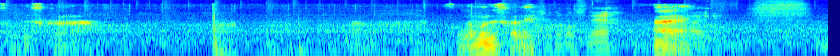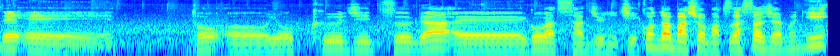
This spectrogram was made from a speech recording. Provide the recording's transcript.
そうですか。そんなもんですかね。えそんなもんですね。はい。はい、で、えーっと、お翌日が、えー5月30日、今度は場所をマツダスタジアムに、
